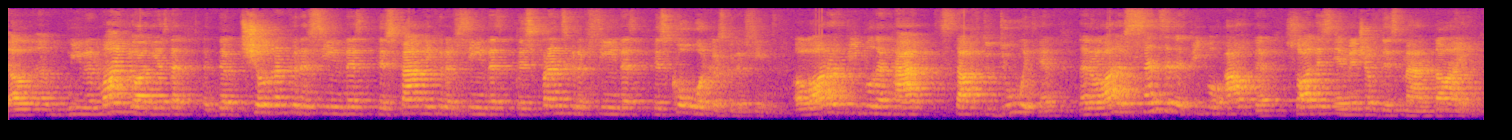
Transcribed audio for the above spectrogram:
Uh, we remind the audience that the children could have seen this, his family could have seen this, his friends could have seen this, his co-workers could have it. A lot of people that had stuff to do with him, and a lot of sensitive people out there saw this image of this man dying.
